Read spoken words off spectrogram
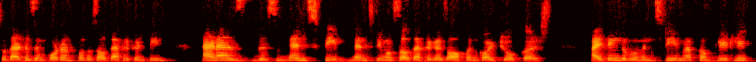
so that is important for the south african team. And as this men's team men's team of south africa is often called chokers. I think the women's team have completely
